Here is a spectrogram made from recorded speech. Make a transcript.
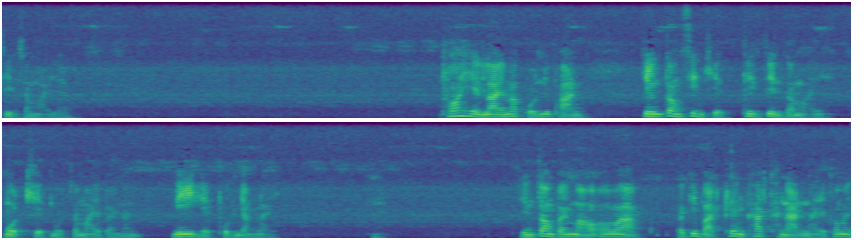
สิ้นสมัยแล้ว เพราะเหตุไรมรรคผลนิพพานจึงต้องสิ้นเขตทิ้งสิ้นสมัย หมดเขตหมดสมัยไปนั้นมีเหตุผลอย่างไร จึงต้องไปเหมาเอาว่า ปฏิบัติเคร่งคัดขนาดไหนก็ไม่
